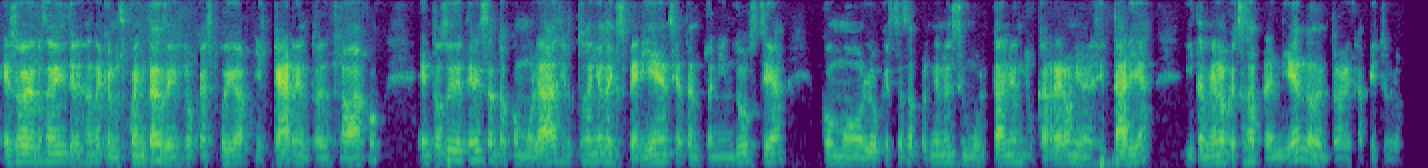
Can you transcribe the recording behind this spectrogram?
Eso es bastante interesante que nos cuentas de lo que has podido aplicar dentro del trabajo. Entonces ya tienes tanto acumuladas ciertos años de experiencia, tanto en industria como lo que estás aprendiendo en simultáneo en tu carrera universitaria y también lo que estás aprendiendo dentro del capítulo.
